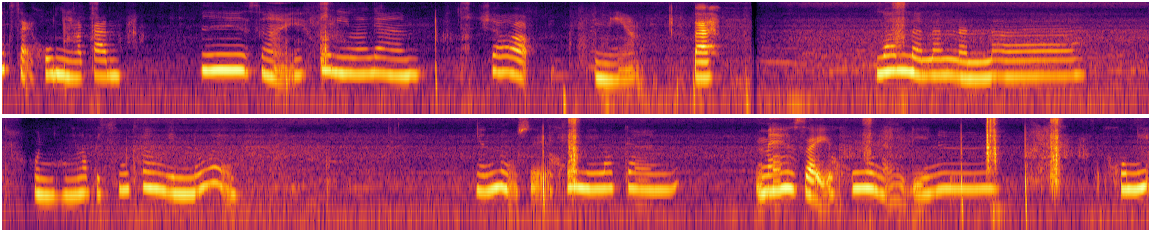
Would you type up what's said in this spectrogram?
ูกใส่คู่นี้ละกันแม่ใส่คู่นี้ละกัน ชอบเนี้ยไปลาลาลาลาลาวันนี้เราไปขึ้นเครื่องบินด้วยงั้นหนูใส่คู่นี้ละกัน แม่ใส่คู่ไหนดีนะ คู่นี้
